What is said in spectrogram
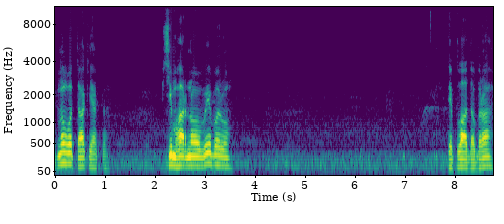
Ну от так як то. Всім гарного вибору. Тепла добра.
